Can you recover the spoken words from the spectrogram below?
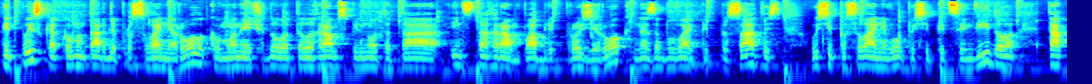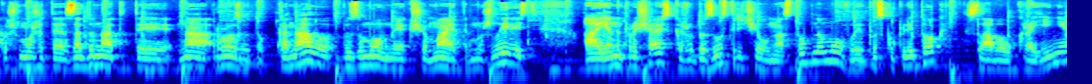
Підписка, коментар для просування ролику. У мене є чудова телеграм-спільнота та інстаграм паблік про зірок. Не забувай підписатись. Усі посилання в описі під цим відео. Також можете задонатити на розвиток каналу. Безумовно, якщо маєте можливість. А я не прощаюсь, кажу до зустрічі у наступному випуску пліток. Слава Україні!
